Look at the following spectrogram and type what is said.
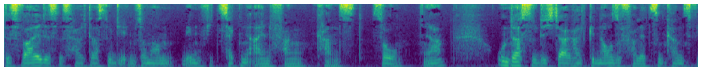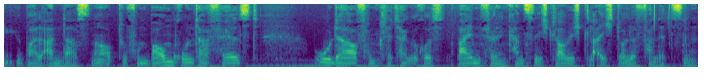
des Waldes ist halt, dass du dir im Sommer irgendwie Zecken einfangen kannst. So, ja. Und dass du dich da halt genauso verletzen kannst wie überall anders. Ne? Ob du vom Baum runterfällst oder vom Klettergerüst, beiden Fällen kannst du dich, glaube ich, gleich dolle verletzen.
